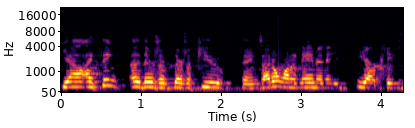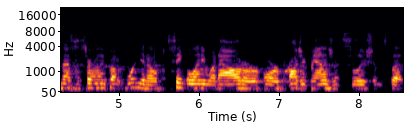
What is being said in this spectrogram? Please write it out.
Yeah i think uh, there's a there's a few things. I don't want to name any erps necessarily but you know single anyone out or or project management solutions but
